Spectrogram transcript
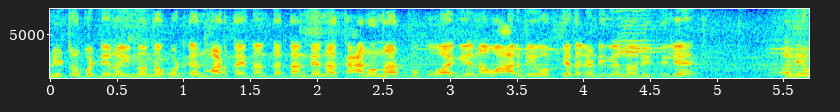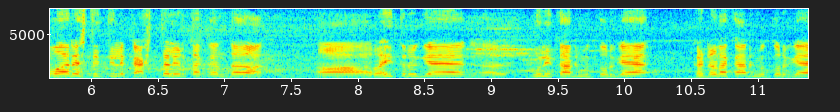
ಮೀಟ್ರ್ ಬಡ್ಡಿನೋ ಇನ್ನೊಂದೋ ಕೊಟ್ಕೊಂಡು ಮಾಡ್ತಾ ಇದ್ದಂಥ ದಂಧೆನ ಕಾನೂನಾತ್ಮಕವಾಗಿ ನಾವು ಆರ್ ಬಿ ಒಪ್ಪಿಗೆ ತಗೊಂಡಿವಿ ಅನ್ನೋ ರೀತಿಯಲ್ಲಿ ಅನಿವಾರ್ಯ ಸ್ಥಿತಿಯಲ್ಲಿ ಕಷ್ಟದಲ್ಲಿರ್ತಕ್ಕಂಥ ರೈತರಿಗೆ ಕೂಲಿ ಕಾರ್ಮಿಕರಿಗೆ ಕಟ್ಟಡ ಕಾರ್ಮಿಕರಿಗೆ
